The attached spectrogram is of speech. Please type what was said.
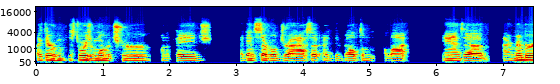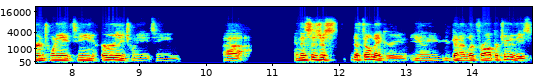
like they were, the stories were more mature on the page. I'd done several drafts. I, I developed them a lot. And uh, I remember in 2018, early 2018, uh, and this is just the filmmaker, you, you know, you, you're going to look for opportunities.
